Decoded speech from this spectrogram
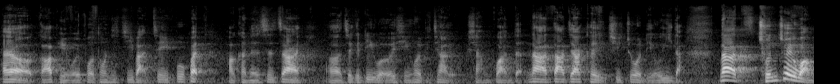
还有高频微波通信基板这一部分，好，可能是在呃这个低轨卫星会比较有相关的。那大家可以去做留意的。那纯粹网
